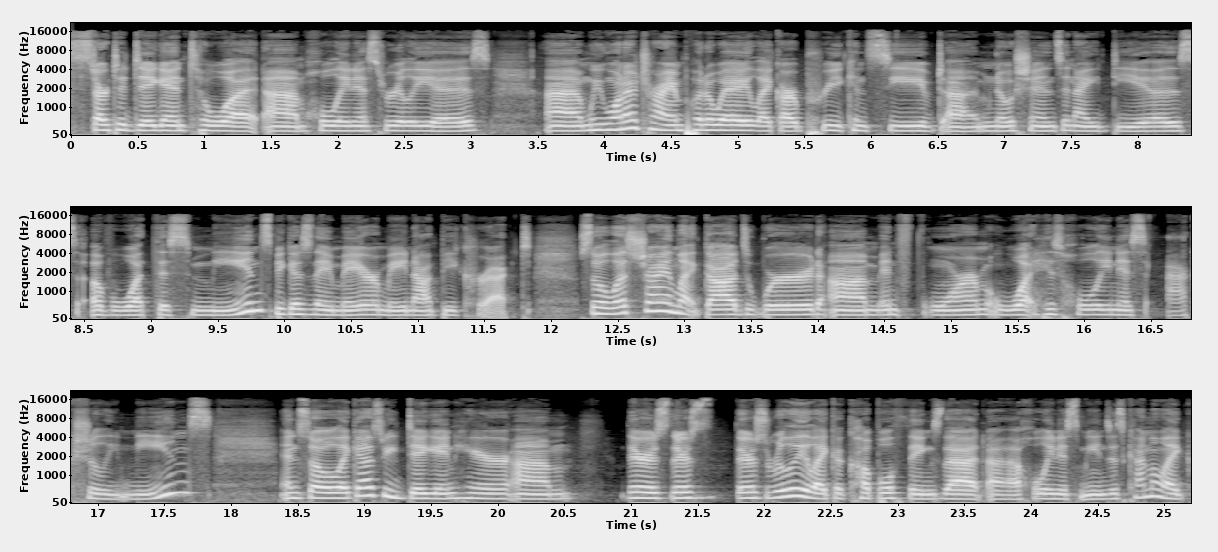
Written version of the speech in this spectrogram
start to dig into what um, holiness really is, um, we want to try and put away like our preconceived um, notions and ideas of what this means because they may or may not be correct. So let's try and let God's word um, inform what His holiness actually means. And so, like as we dig in here, um, there's there's there's really like a couple things that uh, holiness means. It's kind of like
